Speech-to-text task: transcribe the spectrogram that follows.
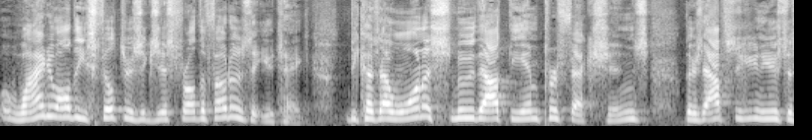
why do all these filters exist for all the photos that you take? Because I want to smooth out the imperfections There's apps you can use to,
